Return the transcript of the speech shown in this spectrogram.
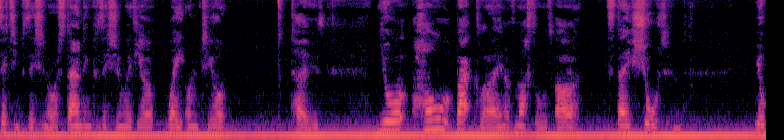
sitting position or a standing position with your weight onto your toes, your whole back line of muscles are stay shortened. Your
